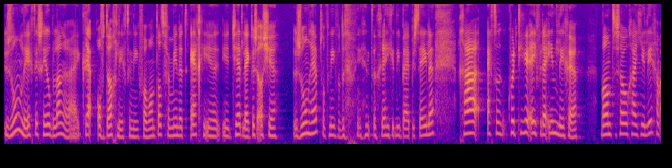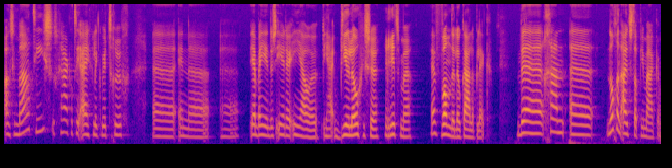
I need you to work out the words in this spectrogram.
Zonlicht is heel belangrijk. Ja. Of daglicht in ieder geval, want dat vermindert echt je, je jetlag. Dus als je zon hebt, of in ieder geval de, de regent niet bij bestelen, ga echt een kwartier even daarin liggen. Want zo gaat je lichaam automatisch, schakelt hij eigenlijk weer terug. Eh, en eh, ja, ben je dus eerder in jouw ja, biologische ritme hè, van de lokale plek. We gaan eh, nog een uitstapje maken,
